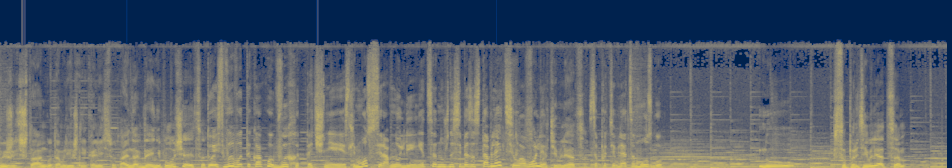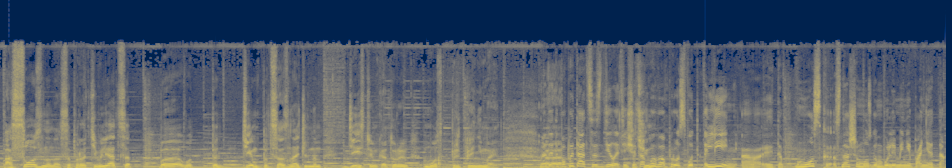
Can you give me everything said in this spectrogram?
выжить штангу, там лишнее количество. А иногда и не получается. То есть вывод и какой? Выход точнее. Если мозг все равно ленится, нужно себя заставлять сила воли? Сопротивляться. Сопротивляться мозгу. Ну, сопротивляться осознанно сопротивляться по вот тем подсознательным действиям, которые мозг предпринимает. Надо а, это попытаться сделать. Еще почему? такой вопрос. Вот лень, а, это мозг, с нашим мозгом более-менее понятно.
